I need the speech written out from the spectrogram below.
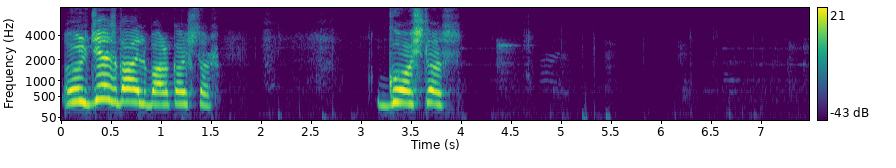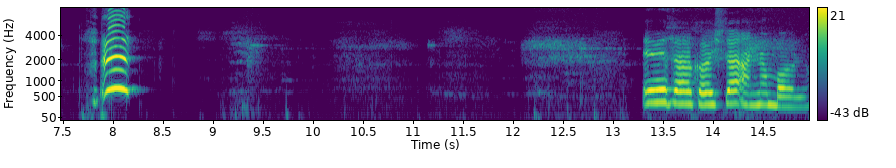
Öleceğiz galiba arkadaşlar. Goşlar. Evet arkadaşlar annem bağırıyor.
